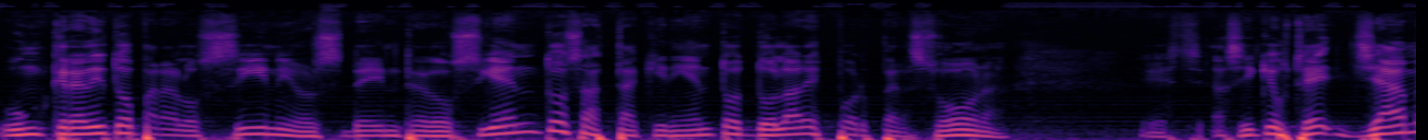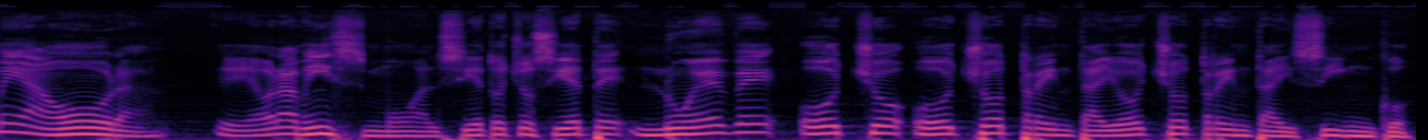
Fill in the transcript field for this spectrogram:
Un crédito para los seniors de entre 200 hasta 500 dólares por persona así que usted llame ahora, eh, ahora mismo al 787-988-3835.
